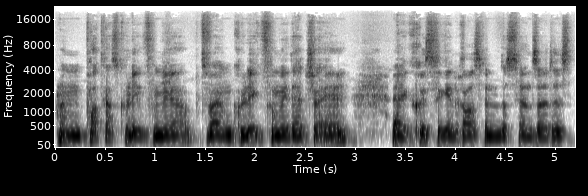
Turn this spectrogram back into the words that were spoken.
ein Podcast-Kollege von mir, zwar ein Kollege von mir, der Joel, äh, Grüße gehen raus, wenn du das hören solltest,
